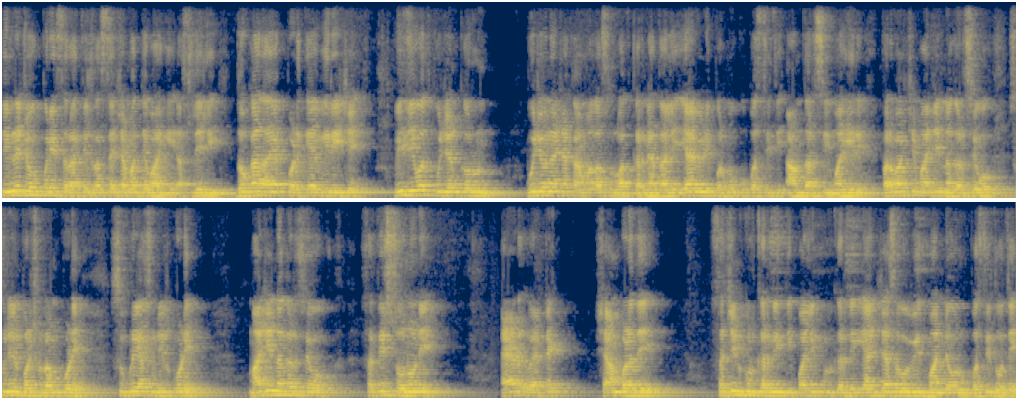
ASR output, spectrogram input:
तिंगडे चौक परिसरातील रस्त्याच्या मध्यभागी असलेली धोकादायक पडक्या विहिरीचे विधिवत पूजन करून बुजवण्याच्या कामाला सुरुवात करण्यात आली. यावेळी प्रमुख उपस्थिती आमदार सी. माहिरे प्रभागचे माजी नगरसेवक सुनील परशुराम खोडे सुप्रिया सुनील खोडे माजी नगरसेवक सतीश सोनोने ॲड वॅटेक श्याम बळदे सचिन कुलकर्णी दीपाली कुलकर्णी यांच्यासह विविध मान्यवर उपस्थित होते.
